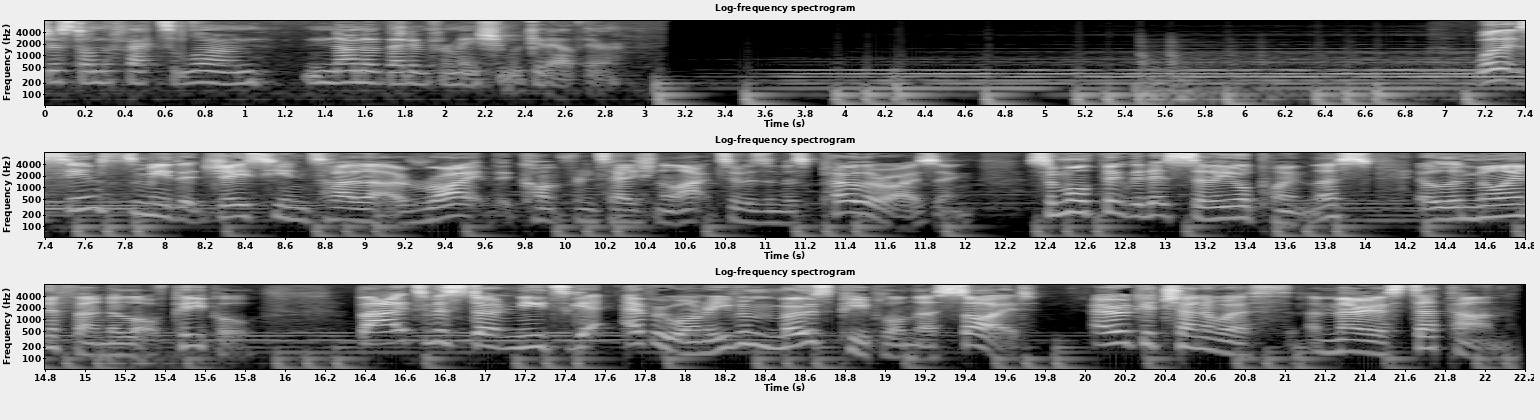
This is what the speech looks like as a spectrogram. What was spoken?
just on the facts alone, none of that information would get out there. Well, it seems to me that Jacy and Tyler are right that confrontational activism is polarizing. Some will think that it's silly or pointless, it will annoy and offend a lot of people. But activists don't need to get everyone or even most people on their side. Erica Chenoweth and Maria Stephan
